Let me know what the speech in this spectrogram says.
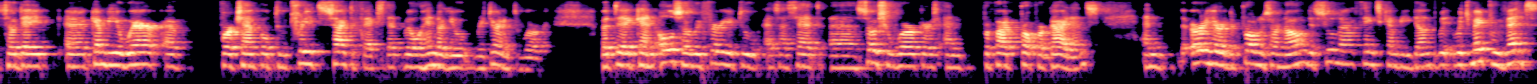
So they can be aware, for example, to treat side effects that will hinder you returning to work but they can also refer you to, as I said, uh, social workers and provide proper guidance. And the earlier the problems are known, the sooner things can be done, which may prevent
